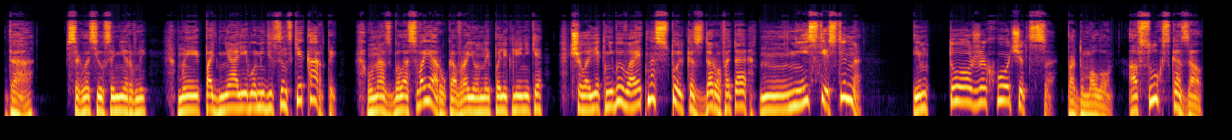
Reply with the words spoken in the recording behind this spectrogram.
Да, согласился нервный, мы подняли его медицинские карты. У нас была своя рука в районной поликлинике. Человек не бывает настолько здоров, это неестественно. Им тоже хочется, подумал он, а вслух сказал,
